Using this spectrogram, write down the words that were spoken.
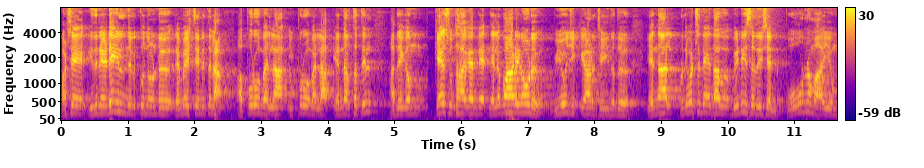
പക്ഷേ ഇതിനിടയിൽ നിൽക്കുന്നുണ്ട് രമേശ് ചെന്നിത്തല. അപ്പുറവുമല്ല ഇപ്പുറവുമല്ല എന്നർത്ഥത്തിൽ അദ്ദേഹം കെ സുധാകരന്റെ നിലപാടിനോട് വിയോജിക്കുകയാണ് ചെയ്യുന്നത്. എന്നാൽ പ്രതിപക്ഷ നേതാവ് വി ഡി സതീശൻ പൂർണമായും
